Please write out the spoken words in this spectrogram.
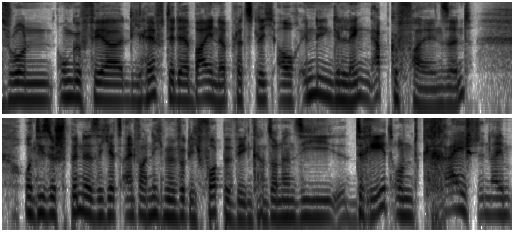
schon ungefähr die Hälfte der Beine plötzlich auch in den Gelenken abgefallen sind und diese Spinne sich jetzt einfach nicht mehr wirklich fortbewegen kann, sondern sie dreht und kreischt in einem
